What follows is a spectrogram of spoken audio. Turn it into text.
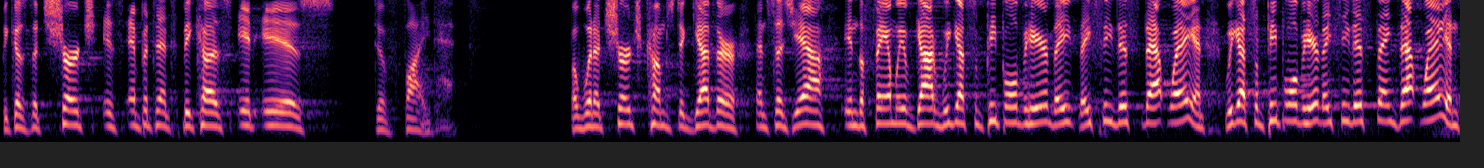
because the church is impotent because it is divided. But when a church comes together and says, Yeah, in the family of God, we got some people over here, they, they see this that way, and we got some people over here, they see this things that way, and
